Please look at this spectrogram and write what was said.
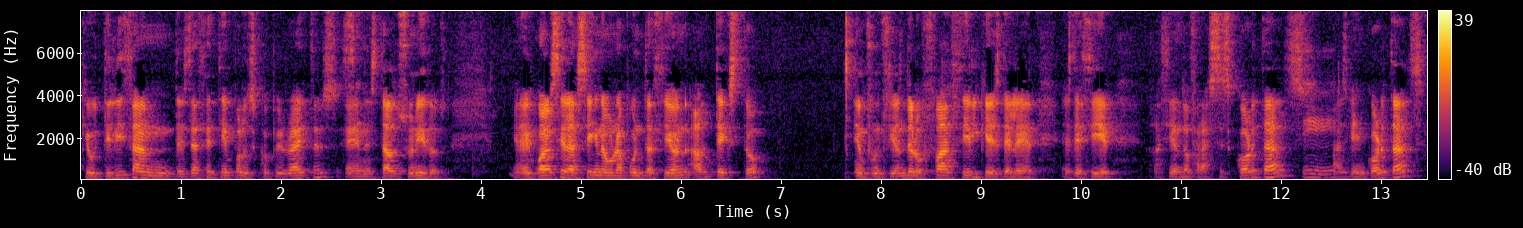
que utilizan desde hace tiempo los copywriters en Sí. Estados Unidos, en el cual se le asigna una puntuación al texto en función de lo fácil que es de leer. Es decir, haciendo frases cortas, Sí. más bien cortas,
